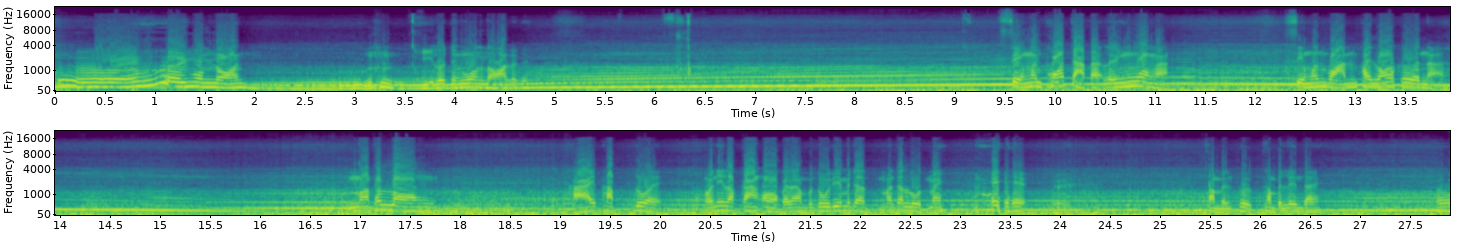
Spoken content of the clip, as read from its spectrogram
เอ้ยง่วงนอน ขี่รถจะง่วงนอนเลยเสียงมันเพราะจัดอะเลยง่วงอะ เสียงมันหวานไพเราะเกินอะมาทดลองขายพับด้วย วันนี้เรากางออกไปแล้วมาดูดิมันจะมันจะหลุดไหมทำเป็นพึกทำเป็นเล่นได้ โอ้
